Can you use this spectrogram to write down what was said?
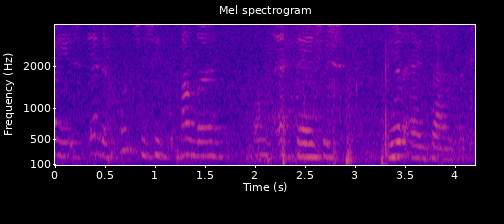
campagne is erg goed. Je ziet alle oneffenetjes heel erg duidelijk.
